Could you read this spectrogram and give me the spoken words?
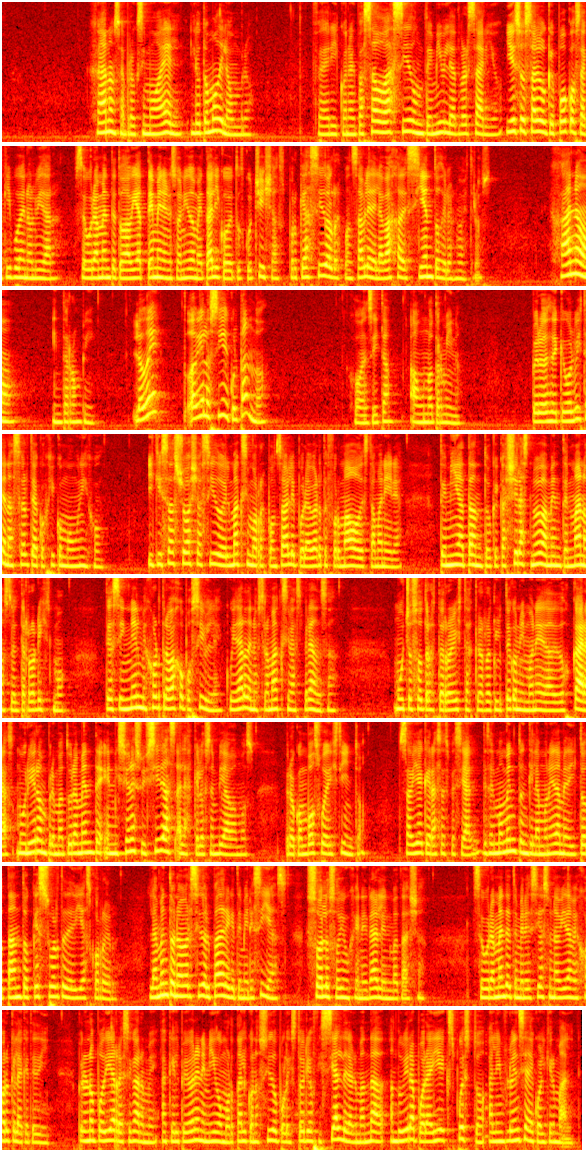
Jano se aproximó a él y lo tomó del hombro. Federico, en el pasado has sido un temible adversario, y eso es algo que pocos aquí pueden olvidar. Seguramente todavía temen el sonido metálico de tus cuchillas, porque has sido el responsable de la baja de cientos de los nuestros. Jano, interrumpí. ¿Lo ve? Todavía lo sigue culpando. Jovencita, aún no termino. Pero desde que volviste a nacer te acogí como un hijo. y quizás yo haya sido el máximo responsable por haberte formado de esta manera. Temía tanto que cayeras nuevamente en manos del terrorismo. Te asigné el mejor trabajo posible, cuidar de nuestra máxima esperanza. Muchos otros terroristas que recluté con mi moneda de dos caras murieron prematuramente en misiones suicidas a las que los enviábamos, pero con vos fue distinto. Sabía que eras especial, desde el momento en que la moneda meditó tanto qué suerte debías correr. Lamento no haber sido el padre que te merecías. Solo soy un general en batalla. Seguramente te merecías una vida mejor que la que te di, pero no podía arriesgarme a que el peor enemigo mortal conocido por la historia oficial de la hermandad anduviera por ahí expuesto a la influencia de cualquier mal.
